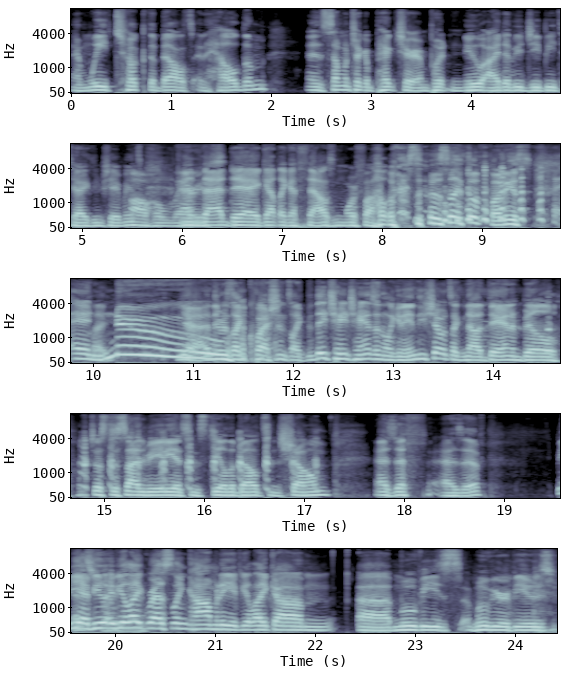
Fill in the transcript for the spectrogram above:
and we took the belts and held them. And someone took a picture and put new IWGP Tag Team Champions. Oh, hilarious. And that day, I got like a thousand more followers. it was like the funniest. And Like- new, Yeah, and there was like questions like, did they change hands on like an indie show? It's like, no, Dan and Bill just decided to be idiots and steal the belts and show them as if, as if. But yeah, That's if you if funny, you like wrestling comedy, if you like um uh movies, movie reviews,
